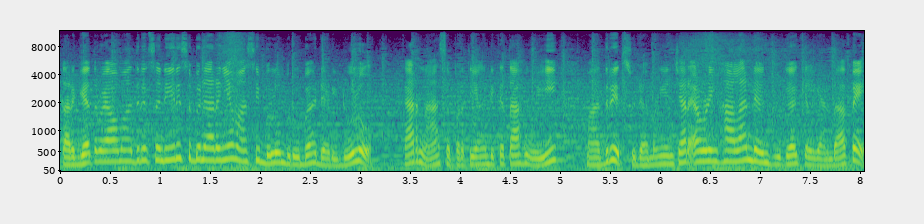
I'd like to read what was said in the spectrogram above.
Target Real Madrid sendiri sebenarnya masih belum berubah dari dulu, karena seperti yang diketahui, Madrid sudah mengincar Erling Haaland dan juga Kylian Mbappe.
